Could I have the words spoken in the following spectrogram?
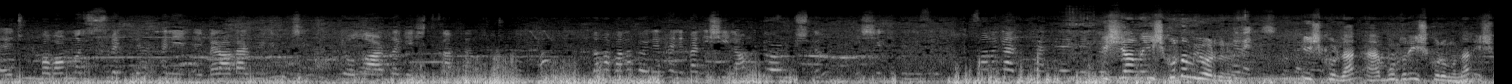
E, çünkü babamla sürekli hani e, beraber büyüdüğüm için yollarda geçti zaten çocukluğumda. Daha bana böyle hani ben iş ilanı görmüştüm iş şirketimizin. Sonra geldim kendileriyle görüştüm. İş ilanı iş kurda mı gördünüz? Evet iş burada. İş kurdan. Ha, Burdur'da iş kurumundan. iş.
